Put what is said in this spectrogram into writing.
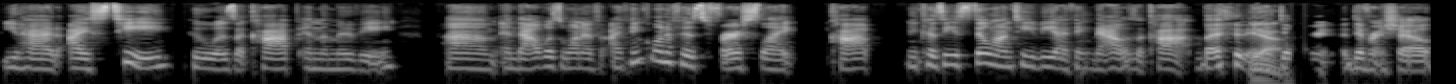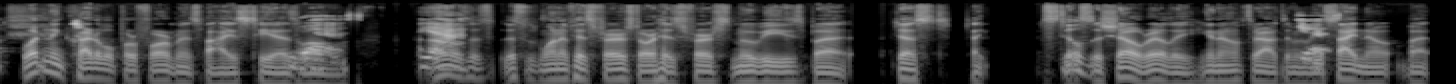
you had Ice T, who was a cop in the movie. Um, and that was one of, I think, one of his first like cop because he's still on TV, I think now as a cop, but in yeah. a different a different show. What an incredible performance by Ice T as yes. well. Yeah. This, this was one of his first or his first movies, but just like steals the show really you know throughout the movie yes. side note but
